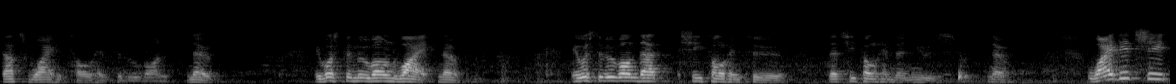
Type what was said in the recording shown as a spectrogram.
That's why he told him to move on. No. It was to move on. Why? No. It was to move on that she told him to. That she told him the news. No. Why did she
